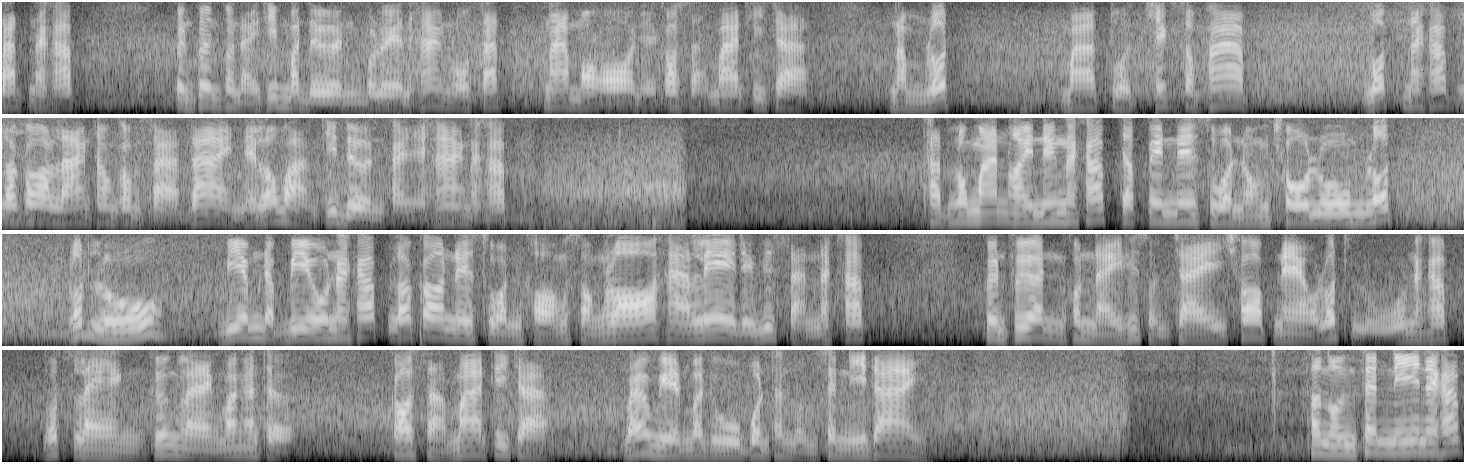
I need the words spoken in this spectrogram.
ตัสนะครับเพื่อนๆคนไหนที่มาเดินบริเวณห้างโลตัสหน้ามอเนี่ยก็สามารถที่จะนำรถมาตรวจเช็คสภาพ รถนะครับแล้วก็ล้างทำความสะอาดได้ในระหว่างที่เดินภายในห้างนะครับ ถัดลงมาหน่อยนึงนะครับ จะเป็นในส่วนของโชว์รูมรถรถหรู BMW นะครับแล้วก็ในส่วนของ2ล้อ Harley Davidson นะครับเพื่อนๆ คนไหนที่สนใจชอบแนวรถหรูนะครับรถแรงเครื่องแรงว่างั้นเถอะก็สามารถที่จะแวะเวียนมาดูบนถนนเส้นนี้ได้ ถนนเส้นนี้นะครับ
